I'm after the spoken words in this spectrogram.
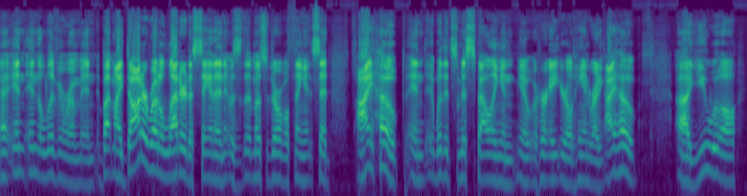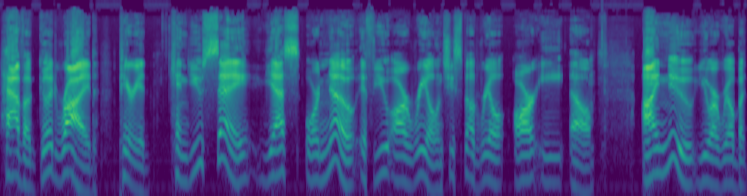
uh, in in the living room. And but my daughter wrote a letter to Santa, and it was the most adorable thing. It said, "I hope," and with its misspelling and you know her eight year old handwriting, I hope uh, you will have a good ride. Period. Can you say yes or no if you are real? And she spelled real R E L. I knew you are real, but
